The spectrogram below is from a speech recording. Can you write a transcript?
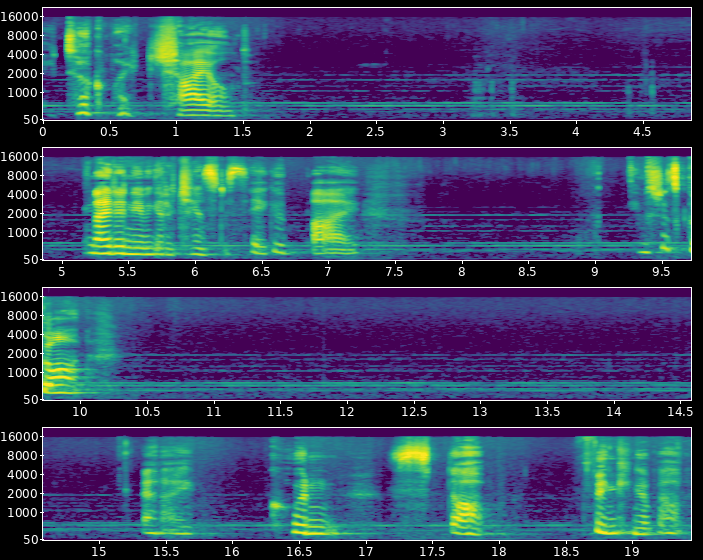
He took my child. And I didn't even get a chance to say goodbye. He was just gone. And I couldn't stop thinking about it.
